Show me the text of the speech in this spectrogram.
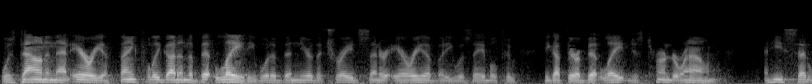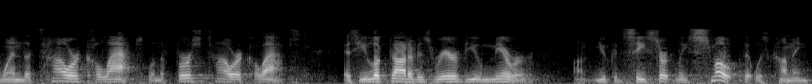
was down in that area. Thankfully, got in a bit late. He would have been near the Trade Center area, but he was able to. He got there a bit late and just turned around. And he said, when the tower collapsed, when the first tower collapsed, as he looked out of his rear view mirror, you could see certainly smoke that was coming,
